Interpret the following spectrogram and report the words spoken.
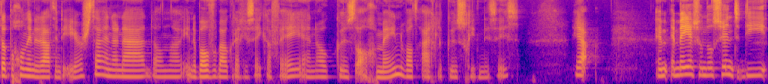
dat begon inderdaad in de eerste. En daarna dan eh, in de bovenbouw kreeg je CKV en ook kunst algemeen. Wat eigenlijk kunstgeschiedenis is. Ja, En, en ben jij zo'n docent die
